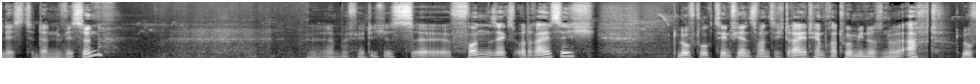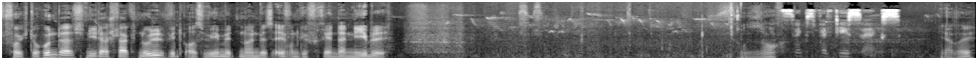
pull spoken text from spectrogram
lässt dann wissen, wenn er mal fertig ist, äh, von 6.30 Uhr Luftdruck 1024,3, Temperatur minus 0,8, Luftfeuchte 100, Niederschlag 0, Wind aus W mit 9 bis 11 und gefrierender Nebel. So, 656. jawohl.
